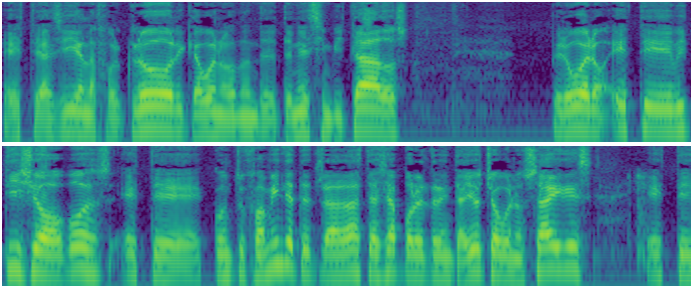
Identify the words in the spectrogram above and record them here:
este, allí en la folclórica, bueno, donde tenés invitados. Pero bueno, este Vitillo, vos este, con tu familia te trasladaste allá por el 38 a Buenos Aires. Este,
